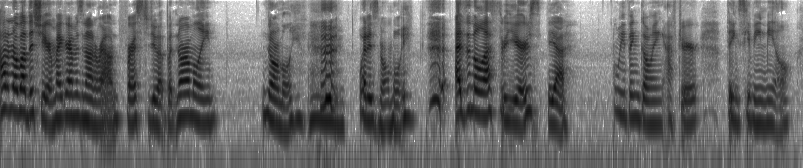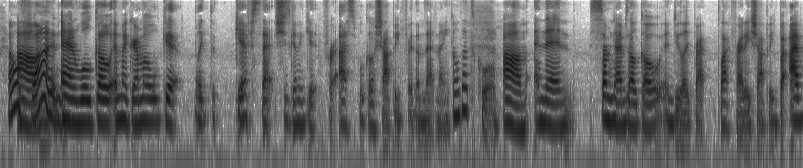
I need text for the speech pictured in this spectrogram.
I don't know about this year. My grandma's not around for us to do it, but normally, normally, what is normally? As in the last three years, Yeah. we've been going after Thanksgiving meal. Oh, Um, fun. And we'll go, and my grandma will get like the gifts that she's gonna get for us. We'll go shopping for them that night. oh, that's cool. Um, and then sometimes I'll go and do like Black Friday shopping. But I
